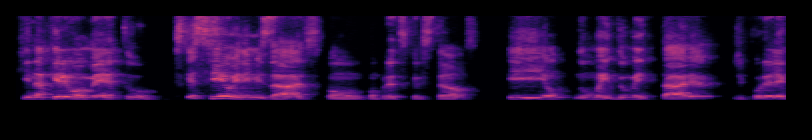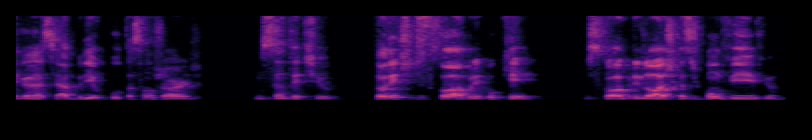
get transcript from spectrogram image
que naquele momento esqueciam inimizades com, com pretos cristãos e iam numa indumentária de pura elegância abrir o culto a São Jorge, em Santo Etil. Então a gente descobre o quê? Descobre lógicas de convívio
